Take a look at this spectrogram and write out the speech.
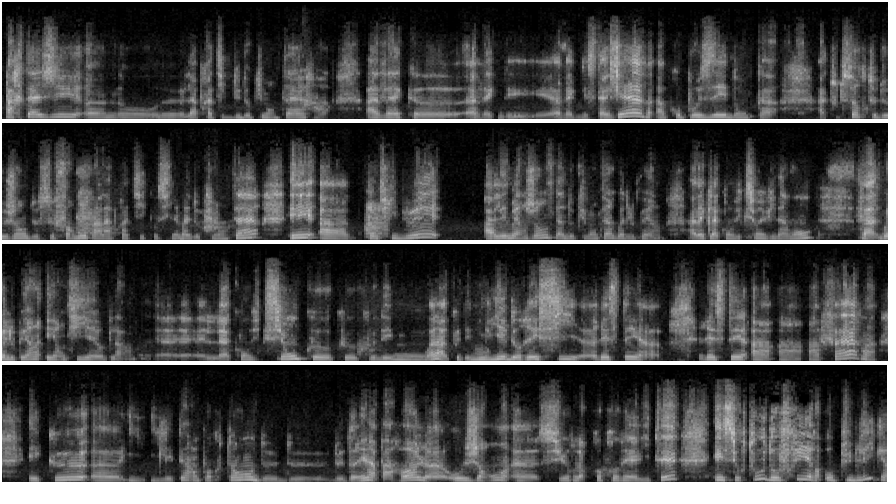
partager la pratique du documentaire avec, avec, des, avec des stagiaires, à proposer donc à, à toutes sortes de gens de se former par la pratique au cinéma documentaire et à contribuer à l'émergence d'un documentaire guadeloupéen, avec la conviction évidemment, enfin guadeloupéen et antillais au-delà, euh, la conviction que, que, des, voilà, que des milliers de récits restaient, euh, restaient à, à, à faire et qu'il euh, il était important de, de, donner la parole aux gens euh, sur leur propre réalité et surtout d'offrir au public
